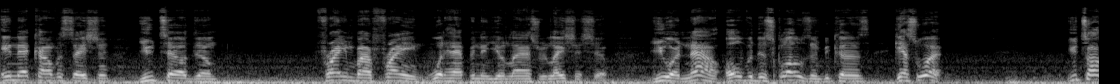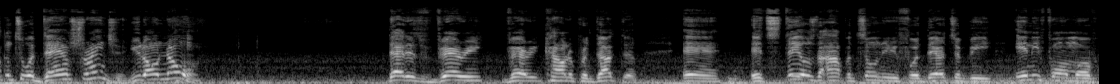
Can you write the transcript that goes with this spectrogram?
In that conversation, you tell them frame by frame what happened in your last relationship. You are now over disclosing because guess what? You're talking to a damn stranger. You don't know him. That is very, very counterproductive. And it steals the opportunity for there to be any form of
